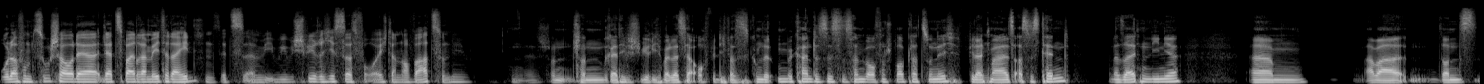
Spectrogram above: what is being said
oder vom Zuschauer, der, der zwei, drei Meter da hinten sitzt? Äh, Wie, wie schwierig ist das für euch dann noch wahrzunehmen? Das ist schon, schon relativ schwierig, weil das ja auch wirklich was komplett Unbekanntes ist. Das haben wir auf dem Sportplatz so nicht. Vielleicht mal als Assistent an der Seitenlinie. Ähm, aber sonst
